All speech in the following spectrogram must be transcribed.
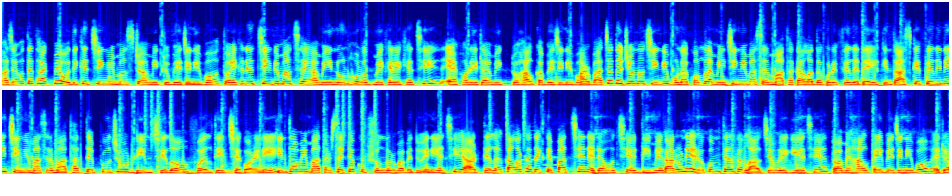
ভাজা হতে থাকবে, ওদিকে চিংড়ি মাছটা আমি একটু ভেজে নিব। তো এখানে চিংড়ি মাছে আমি নুন, হলুদ মেখে রেখেছি। এখন এটা আমি একটু হালকা ভেজে নিব। আর বাচ্চাদের জন্য চিংড়ি বোনা করলে আমি চিংড়ি মাছের মাথাটা আলাদা করে ফেলে দেই। কিন্তু আজকে ফেলিনি, চিংড়ি মাছের মাথাতে প্রচুর ডিম ছিল, ফেলতে ইচ্ছে করেনি। কিন্তু আমি মাথার সাইডটা খুব সুন্দরভাবে ধুয়ে নিয়েছি। আর তেলের কালারটা দেখতে পাচ্ছেন এটা হচ্ছে ডিমের কারণে এরকম তেলটা লালচে হয়ে গিয়েছে। তো আমি হালকাই ভেজে নিব। এটা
